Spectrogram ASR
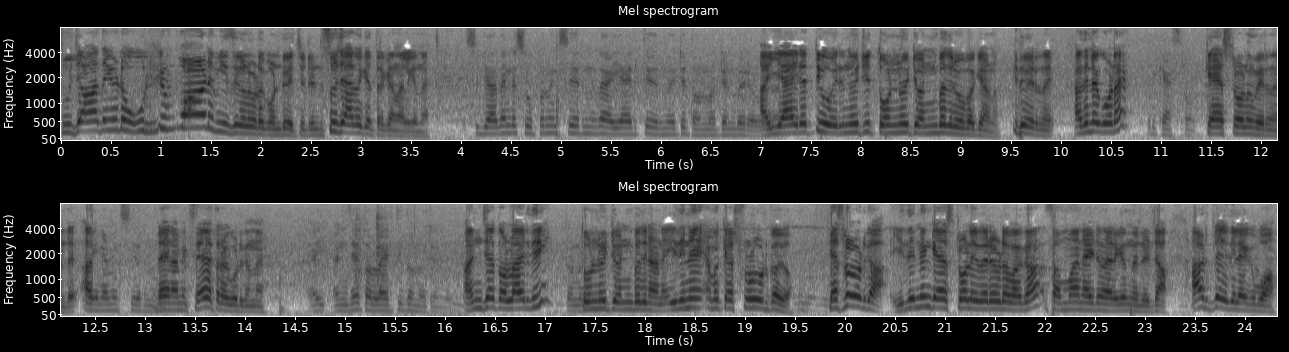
സുജാതയുടെ ഒരുപാട് പീസുകൾ ഇവിടെ കൊണ്ടുവച്ചിട്ടുണ്ട്. സുജാതക്ക് എത്രക്കാണ് നൽകുന്നത്? സുജാതന്റെ സൂപ്പർ മിക്സ് വരുന്നത് അയ്യായിരത്തി ഒരുന്നൂറ്റി തൊണ്ണൂറ്റൊൻപത് രൂപ. അയ്യായിരത്തി ഒരുന്നൂറ്റി തൊണ്ണൂറ്റി ഒൻപത് രൂപയ്ക്കാണ് ഇത് വരുന്നത്. അതിന്റെ കൂടെ ഒരു കാസ്ട്രോൾ കാസ്ട്രോളും വരുന്നുണ്ട്. ഡൈനാമിക്സ് ഡൈനാമിക്സ് എത്ര കൊടുക്കുന്നത്? അഞ്ച് തൊള്ളായിരത്തി തൊണ്ണൂറ്റി ഒൻപതിനാണ് ഇതിന് നമുക്ക് കാസ്ട്രോൾ കൊടുക്കാമോ കാസ്ട്രോൾ കൊടുക്കുക ഇതിനും കാസ്ട്രോൾ ഇവരുടെ വക സമ്മാനമായിട്ട് നൽകുന്നുണ്ട് കേട്ടോ. അടുത്ത ഇതിലേക്ക് പോവാം.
